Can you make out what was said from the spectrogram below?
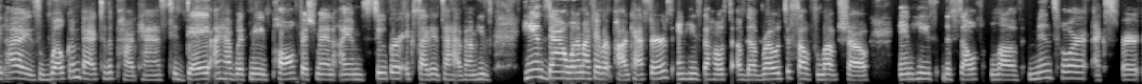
Guys, welcome back to the podcast. Today I have with me Paul Fishman. I am super excited to have him. He's hands down one of my favorite podcasters, and he's the host of the Road to Self Love show. And he's the self love mentor expert.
